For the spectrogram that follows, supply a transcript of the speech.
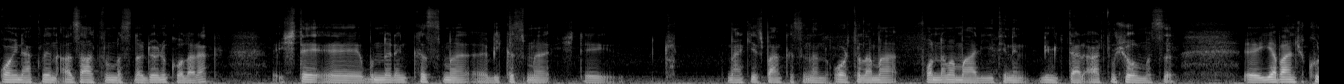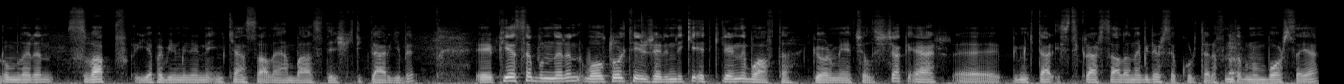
oynaklığın azaltılmasına dönük olarak. İşte e, bunların kısmı e, bir kısmı işte Merkez Bankası'nın ortalama fonlama maliyetinin bir miktar artmış olması, e, yabancı kurumların swap yapabilmelerine imkan sağlayan bazı değişiklikler gibi. E, piyasa bunların volatilite üzerindeki etkilerini bu hafta görmeye çalışacak. Eğer e, bir miktar istikrar sağlanabilirse kur tarafında bunun borsaya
